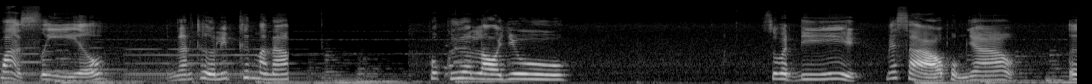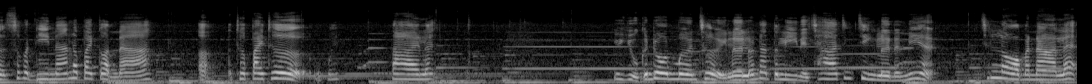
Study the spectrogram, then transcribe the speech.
หวาดเสียว งั้นเธอรีบขึ้นมานะ พวกเพื่อนรออยู่ สวัสดี แม่สาวผมยาว เออ สวัสดีนะ เราไปก่อนนะ เธอไปเถอะอุ๊ยตายแล้ว อยู่ๆก็โดนเมินเฉยเลยแล้วนาตาลีเนี่ยช้าจริง ๆ เลยนะเนี่ย ฉันรอมานานแล้ว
